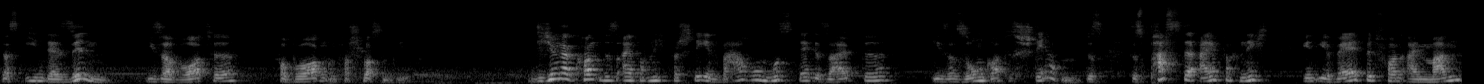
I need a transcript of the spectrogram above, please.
dass ihnen der Sinn dieser Worte verborgen und verschlossen blieb. Die Jünger konnten das einfach nicht verstehen. Warum muss der Gesalbte, dieser Sohn Gottes, sterben? Das, das passte einfach nicht in ihr Weltbild von einem Mann,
